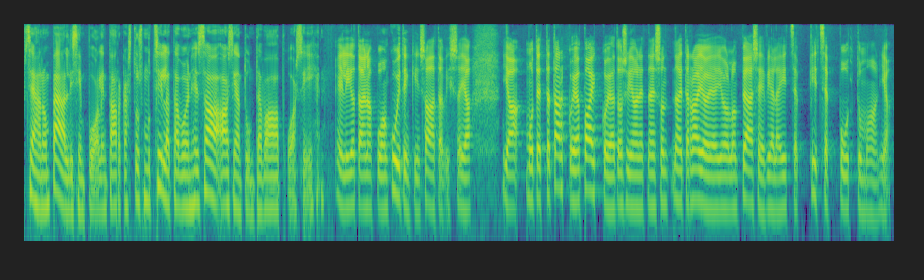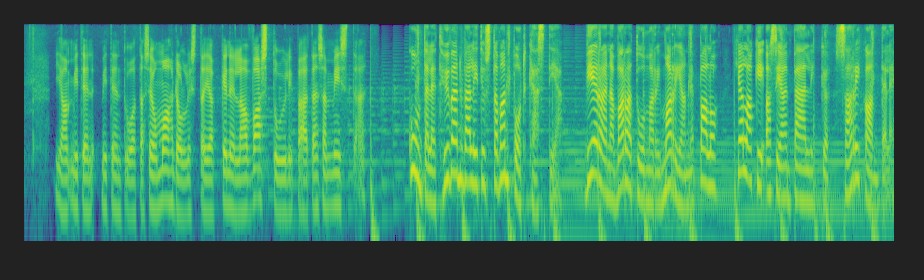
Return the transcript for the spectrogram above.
Sehän on päällisin puolin tarkastus, mutta sillä tavoin he saa asiantuntevaa apua siihen. Eli jotain apua on kuitenkin saatavissa. Ja, ja, mutta että tarkkoja paikkoja tosiaan, että näissä on näitä rajoja, joilla pääsee vielä itse, itse puuttumaan ja, ja miten, miten tuota, se on mahdollista ja kenellä on vastuu ylipäätänsä mistään. Kuuntelet Hyvän välitystavan podcastia. Vieraina varatuomari Marianne Palo ja lakiasiainpäällikkö Sari Kantele.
